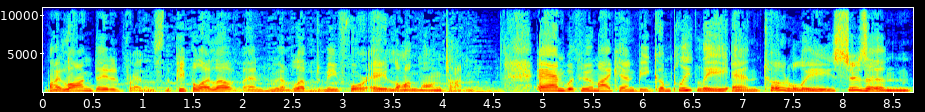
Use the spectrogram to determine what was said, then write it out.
My long dated friends, the people I love and who have loved me for a long, long time, and with whom I can be completely and totally Susan.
